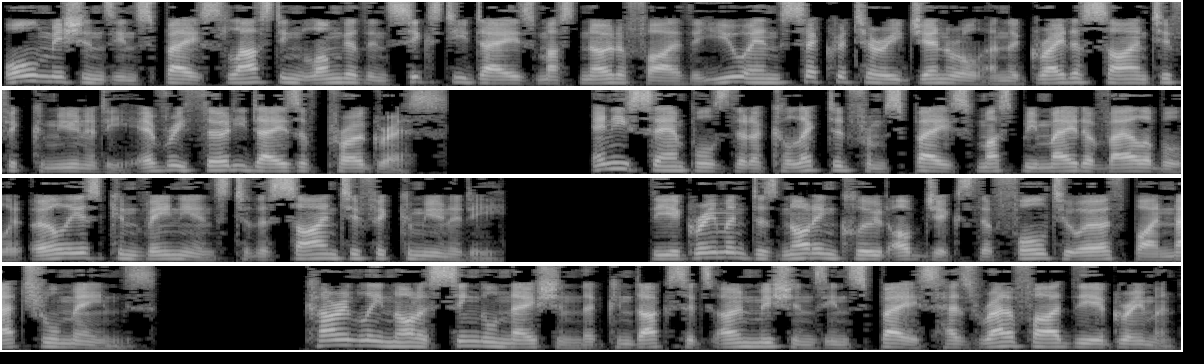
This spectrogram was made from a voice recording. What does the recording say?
All missions in space lasting longer than 60 days must notify the UN Secretary-General and the greater scientific community every 30 days of progress. Any samples that are collected from space must be made available at earliest convenience to the scientific community. The agreement does not include objects that fall to Earth by natural means. Currently not a single nation that conducts its own missions in space has ratified the agreement.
